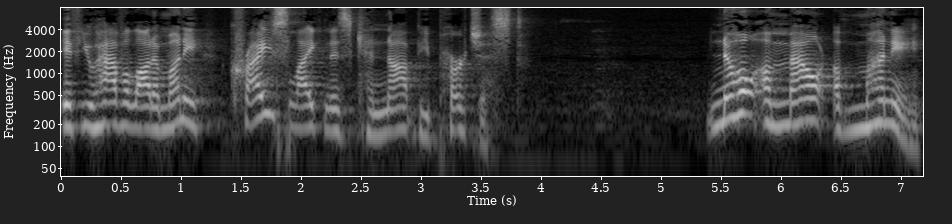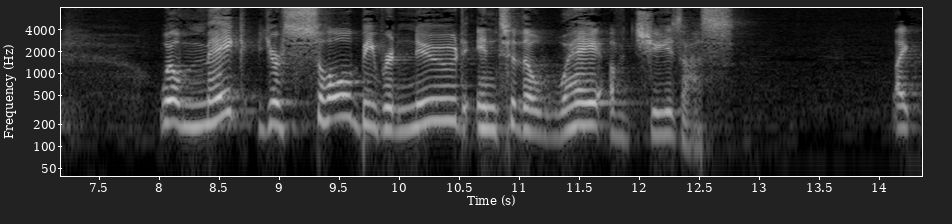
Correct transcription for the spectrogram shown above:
If you have a lot of money, Christ likeness cannot be purchased. No amount of money will make your soul be renewed into the way of Jesus. Like,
